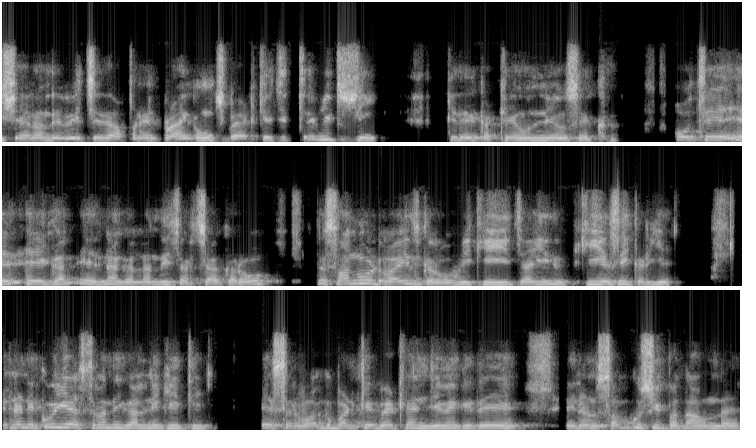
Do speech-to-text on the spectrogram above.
ਸ਼ਹਿਰਾਂ ਦੇ ਵਿੱਚ ਆਪਣੇ ਡਰਾਇੰਗ ਰੂਮ 'ਚ ਬੈਠ ਕੇ ਜਿੱਥੇ ਵੀ ਤੁਸੀਂ ਕਿਤੇ ਇਕੱਠੇ ਹੁੰਨੇ ਹੋ ਸਿੱਖ, ਉੱਥੇ ਇਹ ਇਹ ਗੱਲ, ਇਹਨਾਂ ਗੱਲਾਂ ਦੀ ਚਰਚਾ ਕਰੋ ਤੇ ਸਾਨੂੰ ਐਡਵਾਈਸ ਕਰੋ ਵੀ ਕੀ ਚਾਹੀਏ ਕੀ ਅਸੀਂ ਕਰੀਏ। ਇਹਨਾਂ ਨੇ ਕੋਈ ਇਸ ਤਰ੍ਹਾਂ ਦੀ ਗੱਲ ਨਹੀਂ ਕੀਤੀ। ਇਹ ਸਰਵੱਗ ਬਣ ਕੇ ਬੈਠੇ ਨੇ ਜਿਵੇਂ ਕਿਤੇ ਇਹਨਾਂ ਨੂੰ ਸਭ ਕੁਝ ਹੀ ਪਤਾ ਹੁੰਦਾ ਹੈ।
